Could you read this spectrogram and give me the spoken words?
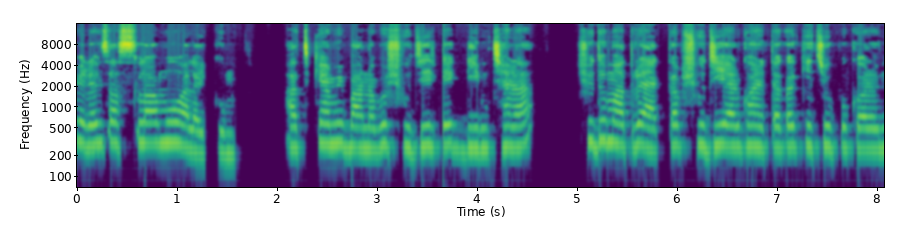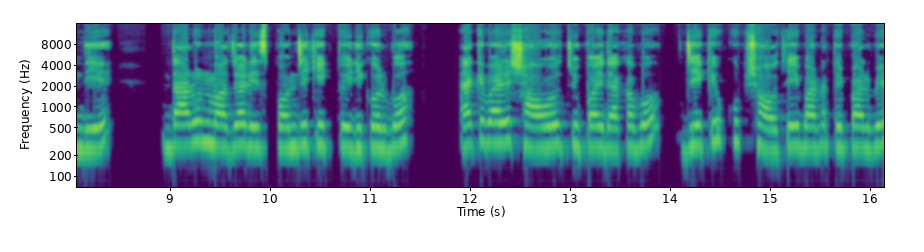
ফ্রেন্ডস আসসালামু আলাইকুম। আজকে আমি বানাবো সুজির কেক ডিম ছাড়া। শুধুমাত্র এক কাপ সুজি আর ঘরে থাকা কিছু উপকরণ দিয়ে দারুণ মজার স্পঞ্জি কেক তৈরি করব। একেবারে সহজ উপায় দেখাবো, যে কেউ খুব সহজেই বানাতে পারবে।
